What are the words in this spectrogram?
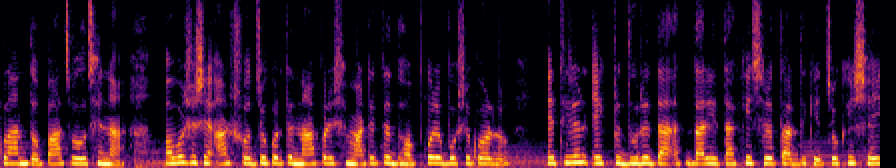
ক্লান্ত, পা চলছে না। অবশেষে আর সহ্য করতে না পেরে সে মাটিতে ধপ করে বসে পড়ল। এথিরেন একটু দূরে দাঁড়িয়ে তাকিয়েছিল তার দিকে, চোখে সেই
